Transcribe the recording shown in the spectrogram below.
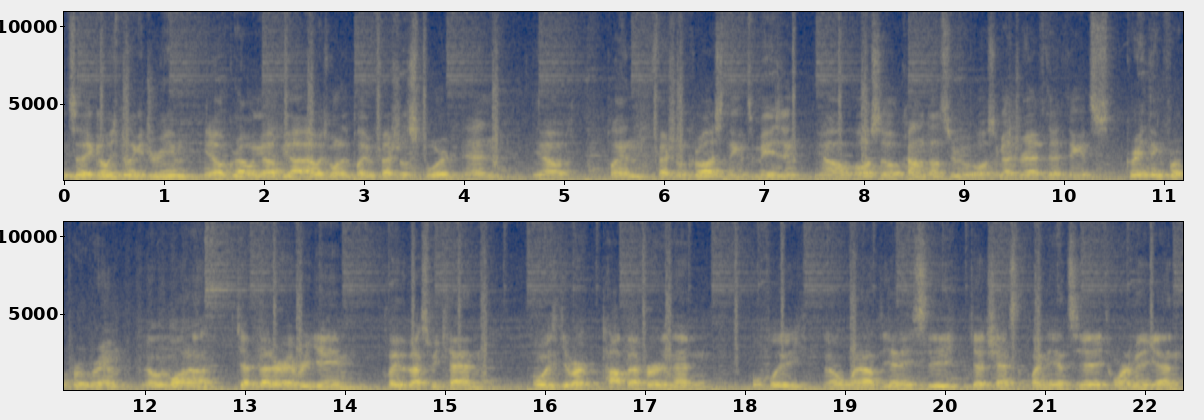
It's like always been like a dream, you know, growing up. Yeah, I always wanted to play professional sport, and you know, playing professional lacrosse, I think it's amazing. You know, also Colin Dunster also got drafted. I think it's a great thing for our program. You know, we want to get better every game, play the best we can, always give our top effort, and then hopefully, you know, win out the NEC, get a chance to play in the NCAA tournament again.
